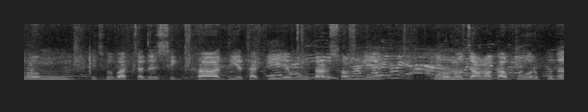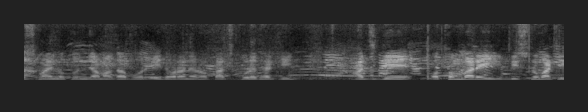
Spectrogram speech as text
এবং কিছু বাচ্চাদের শিক্ষা দিয়ে থাকি এবং তার সঙ্গে পুরনো জামা কাপড় পুজোর সময় নতুন জামা কাপড় এই ধরনেরও কাজ করে থাকি। আজকে প্রথমবার এই বিষ্ণুবাটি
